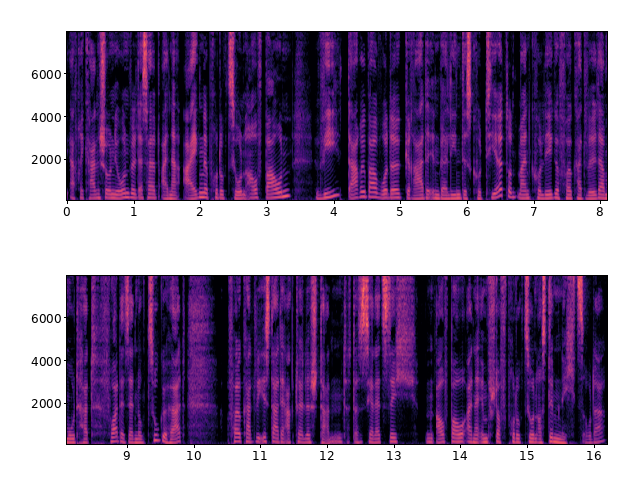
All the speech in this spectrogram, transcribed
Die Afrikanische Union will deshalb eine eigene Produktion aufbauen. Wie? Darüber wurde gerade in Berlin diskutiert und mein Kollege Volkert Wildermuth hat vor der Sendung zugehört. Volkert, wie ist da der aktuelle Stand? Das ist ja letztlich ein Aufbau einer Impfstoffproduktion aus dem Nichts, oder?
